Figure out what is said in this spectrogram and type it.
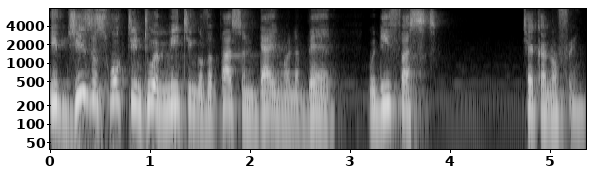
If Jesus walked into a meeting of a person dying on a bed, would he first take an offering?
